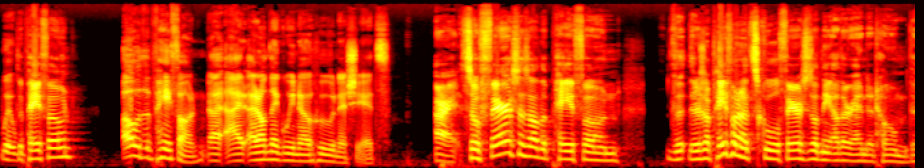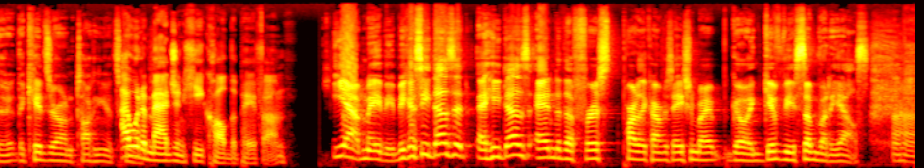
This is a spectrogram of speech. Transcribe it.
Wait, the payphone. oh, the payphone. I, I I don't think we know who initiates. All right. So Ferris is on the payphone. The, there's a payphone at school. Ferris is on the other end at home. The the kids are on talking at school. I would imagine he called the payphone. Yeah, maybe because he does it. He does end the first part of the conversation by going, "Give me somebody else." Uh-huh.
